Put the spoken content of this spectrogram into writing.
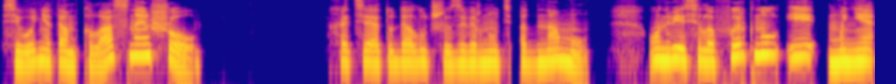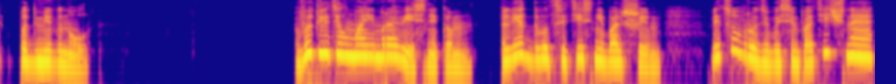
Сегодня там классное шоу». Хотя туда лучше завернуть одному. Он весело фыркнул и мне подмигнул. Выглядел моим ровесником, лет двадцати с небольшим. Лицо вроде бы симпатичное,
